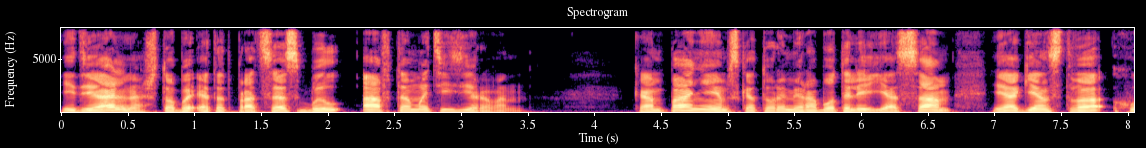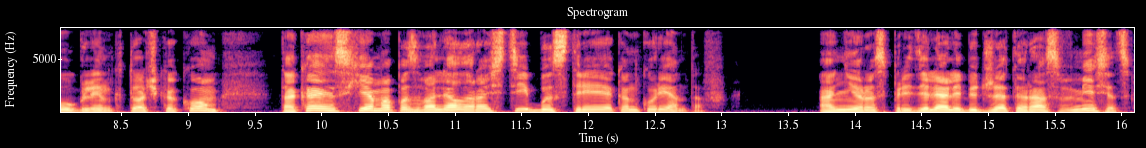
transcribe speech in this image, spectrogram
Идеально, чтобы этот процесс был автоматизирован. Компаниям, с которыми работали я сам и агентство hugling.com, такая схема позволяла расти быстрее конкурентов. Они распределяли бюджеты раз в месяц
